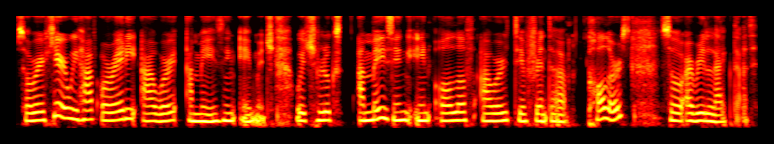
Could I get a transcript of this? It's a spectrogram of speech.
So we're here, we have already our amazing image, which looks amazing in all of our different uh, colors. So I really like that.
